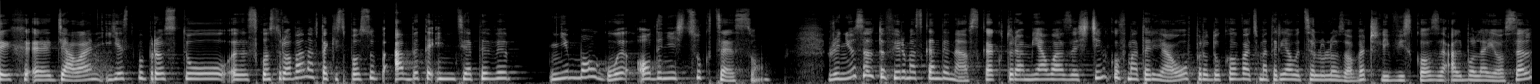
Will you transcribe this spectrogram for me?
tych e, działań jest po prostu e, skonstruowana w taki sposób, aby te inicjatywy nie mogły odnieść sukcesu. Renewcell to firma skandynawska, która miała ze ścinków materiałów produkować materiały celulozowe, czyli wiskozę albo lajosel.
